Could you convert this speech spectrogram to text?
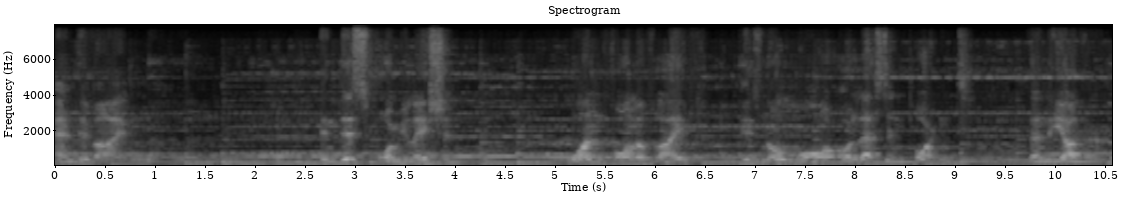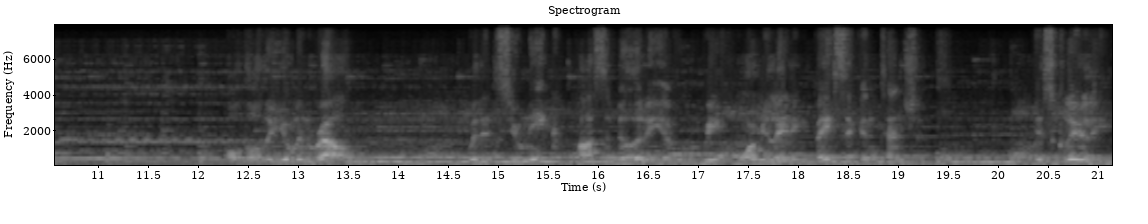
and divine. In this formulation, one form of life is no more or less important than the other. Although the human realm, with its unique possibility of reformulating basic intentions, is clearly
